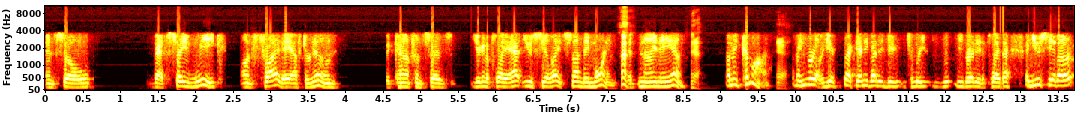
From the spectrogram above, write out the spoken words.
And so that same week, on Friday afternoon, the conference says you're going to play at UCLA Sunday morning at 9 a.m. Yeah. I mean, come on. Yeah. I mean, really, you expect anybody to, to re, be ready to play that? And UCLA,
